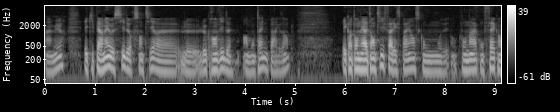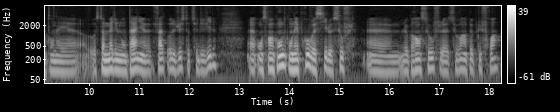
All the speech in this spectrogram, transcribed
un, mur, et qui permet aussi de ressentir euh, le, grand vide en montagne, par exemple. Et quand on est attentif à l'expérience qu'on a, qu'on fait quand on est euh, au sommet d'une montagne, juste au-dessus du vide, on se rend compte qu'on éprouve aussi le souffle, le grand souffle, souvent un peu plus froid,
